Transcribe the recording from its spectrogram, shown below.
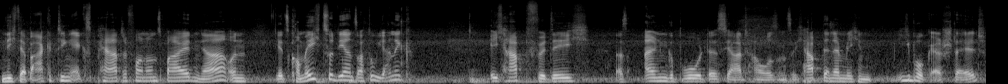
nicht der Marketing-Experte von uns beiden, ja? Und jetzt komme ich zu dir und sag du, Yannick, ich habe für dich das Angebot des Jahrtausends. Ich habe dir nämlich ein E-Book erstellt.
